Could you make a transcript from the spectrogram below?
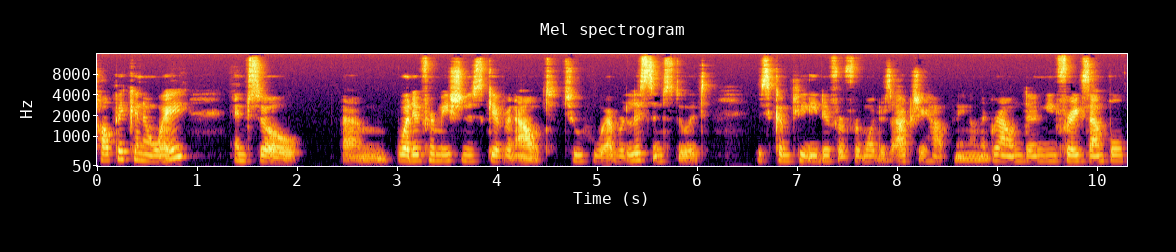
topic in a way. And so, um, what information is given out to whoever listens to it is completely different from what is actually happening on the ground. I mean, for example,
